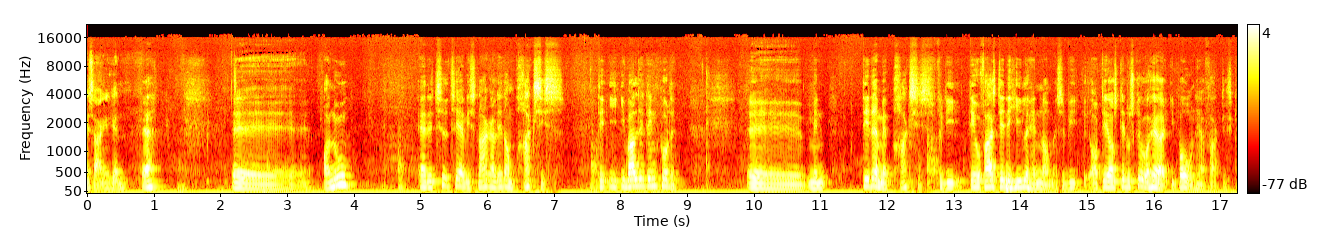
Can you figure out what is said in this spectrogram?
Utrolig dejlig sang igen. Ja. Øh, og nu er det tid til, at vi snakker lidt om praksis. Det, I, I var lidt inde på det. Øh, men det der med praksis, fordi det er jo faktisk det, det hele handler om. Altså vi, og det er også det, du skriver her i bogen her faktisk.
